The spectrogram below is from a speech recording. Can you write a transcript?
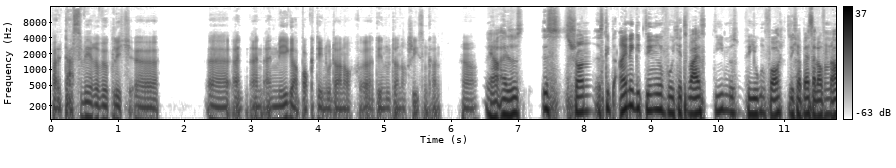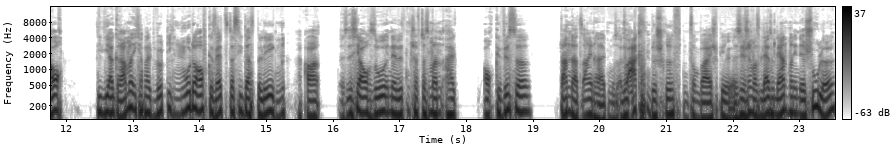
Weil das wäre wirklich äh, äh, ein, ein, ein Megabock, den du da noch, äh, den du da noch schießen kannst. Ja. ja, also es ist schon, es gibt einige Dinge, wo ich jetzt weiß, die müssen für Jugendforschung sicher besser laufen. Und auch die Diagramme, ich habe halt wirklich nur darauf gesetzt, dass sie das belegen. Aber es ist ja auch so in der Wissenschaft, dass man halt auch gewisse Standards einhalten muss. Also Achsen beschriften zum Beispiel. Das ist ja schon was lernt man in der Schule.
